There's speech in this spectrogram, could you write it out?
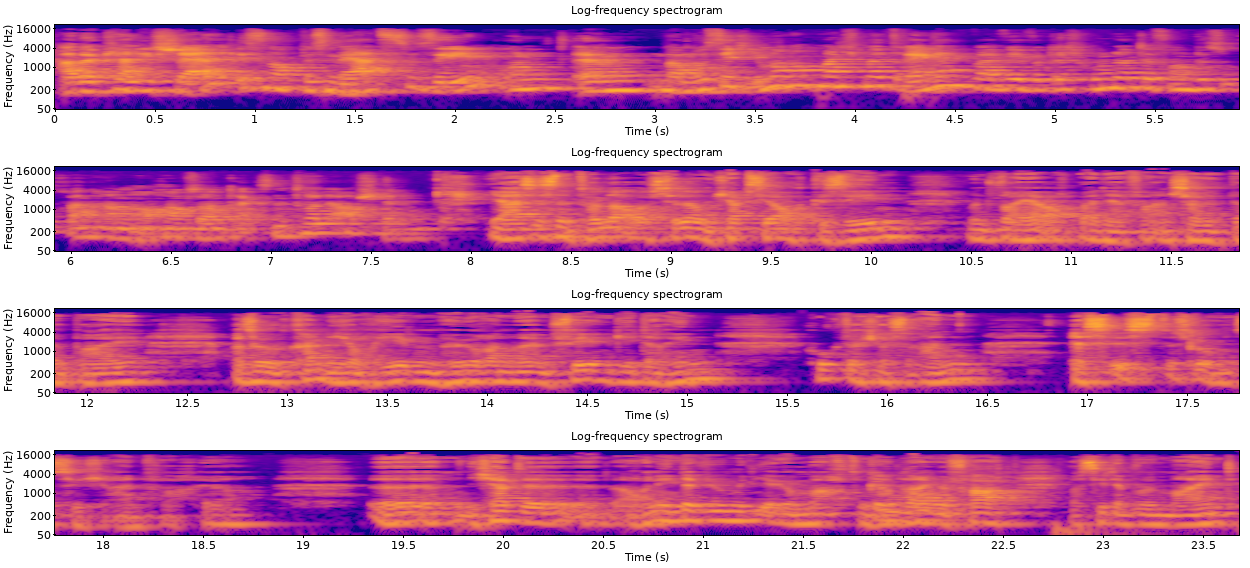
Aber Shell ist noch bis März zu sehen und ähm, man muss sich immer noch manchmal drängen, weil wir wirklich hunderte von Besuchern haben, auch am Sonntag. Es ist eine tolle Ausstellung. Ja, es ist eine tolle Ausstellung. Ich habe sie ja auch gesehen und war ja auch bei der Veranstaltung dabei. Also kann ich auch jedem Hörer nur empfehlen, geht dahin, guckt euch das an. Es ist, es lohnt sich einfach, ja. Äh, ich hatte auch ein Interview mit ihr gemacht und genau. habe dann gefragt, was sie denn wohl meint,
